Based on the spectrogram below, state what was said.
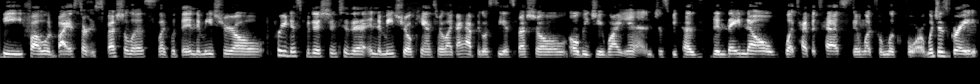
be followed by a certain specialist, like with the endometrial predisposition to the endometrial cancer, like I have to go see a special OBGYN just because then they know what type of test and what to look for, which is great.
